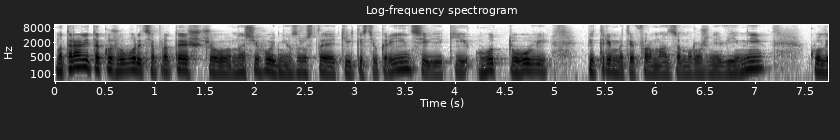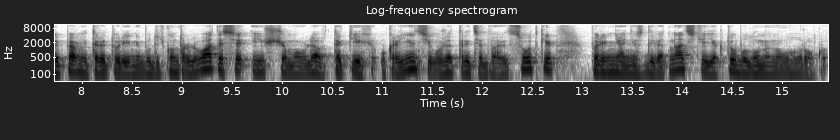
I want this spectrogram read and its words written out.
В матеріалі також говориться про те, що на сьогодні зростає кількість українців, які готові підтримати формат замороження війни, коли певні території не будуть контролюватися, і що, мовляв, таких українців уже 32% в порівнянні з 19%, як то було минулого року.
